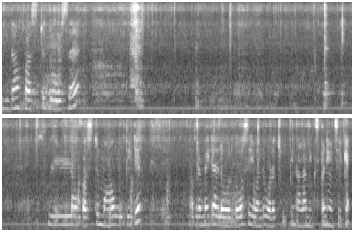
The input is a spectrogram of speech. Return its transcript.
இதுதான் ஃபஸ்ட்டு தோசை. ஃபுல்லாக ஃபஸ்ட்டு மாவு ஊற்றிட்டு அப்புறமேட்டு அதில் ஒரு தோசையை வந்து உடச்சி ஊற்றி நல்லா மிக்ஸ் பண்ணி வச்சுருக்கேன்.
